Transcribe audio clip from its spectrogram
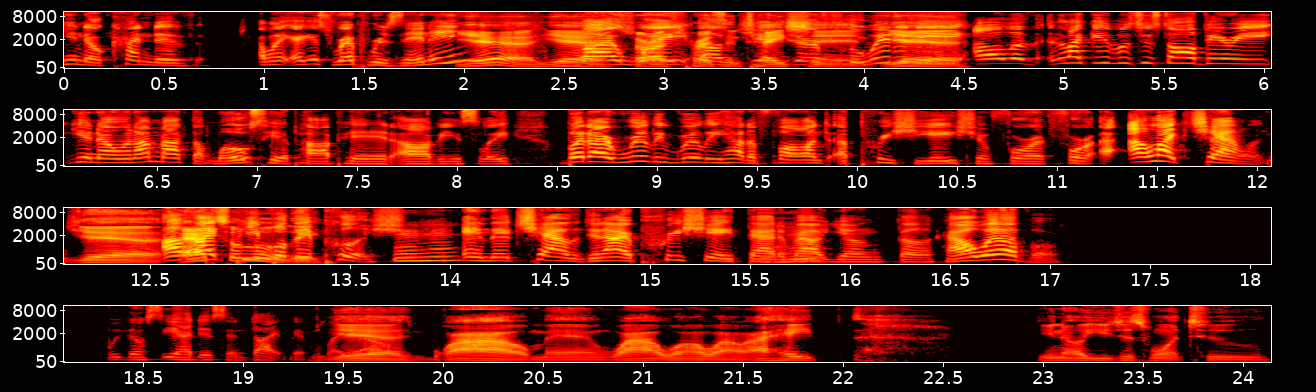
you know, kind of, I guess, representing. yeah, yeah. By as far way of presentation, gender fluidity, yeah. all of like it was just all very, you know. And I'm not the most hip hop head, obviously, but I really, really had a fond appreciation for it. For I, I like challenge. Yeah, I like people that push Mm-hmm. and that challenge, and I appreciate that about Young Thug. However, we're gonna see how this indictment plays Yeah, out. Yeah, wow, man. Wow, wow, wow. I hate you know, you just want to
